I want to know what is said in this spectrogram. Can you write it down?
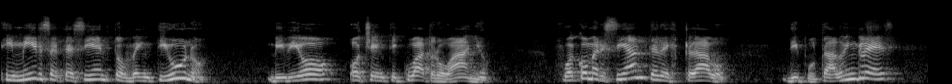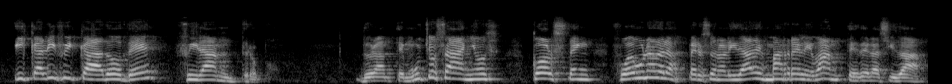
y 1721. Vivió 84 años. Fue comerciante de esclavos, diputado inglés y calificado de filántropo. Durante muchos años Corsten fue una de las personalidades más relevantes de la ciudad.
